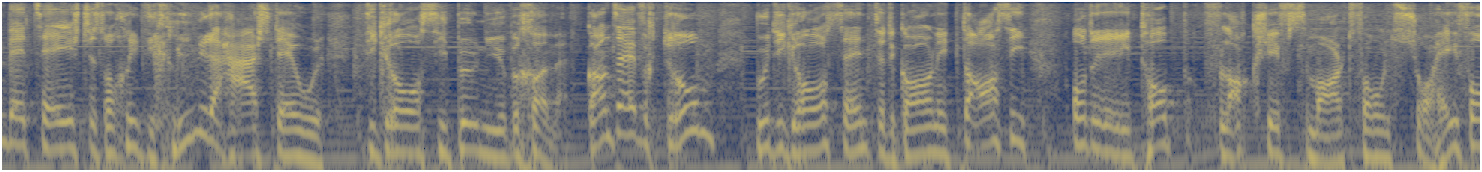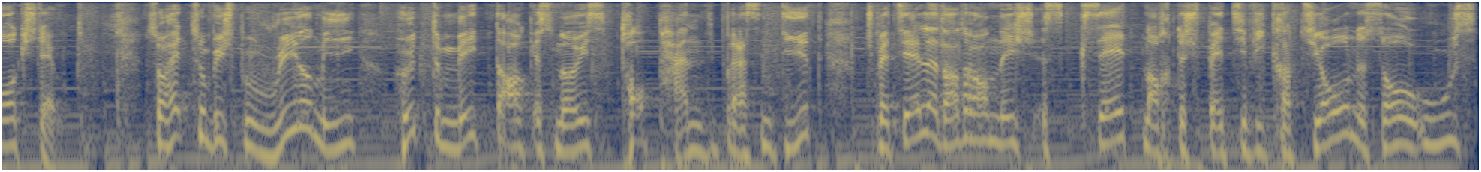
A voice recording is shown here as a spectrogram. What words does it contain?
MBC ist, dass so die kleineren Hersteller die grosse Bühne bekommen. Ganz einfach darum, weil die grossen entweder gar nicht da sind oder ihre Top-Flaggschiff-Smartphones schon haben vorgestellt haben. So hat zum Beispiel Realme heute Mittag ein neues Top-Handy präsentiert. Das Spezielle daran ist, es sieht nach den Spezifikationen so aus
